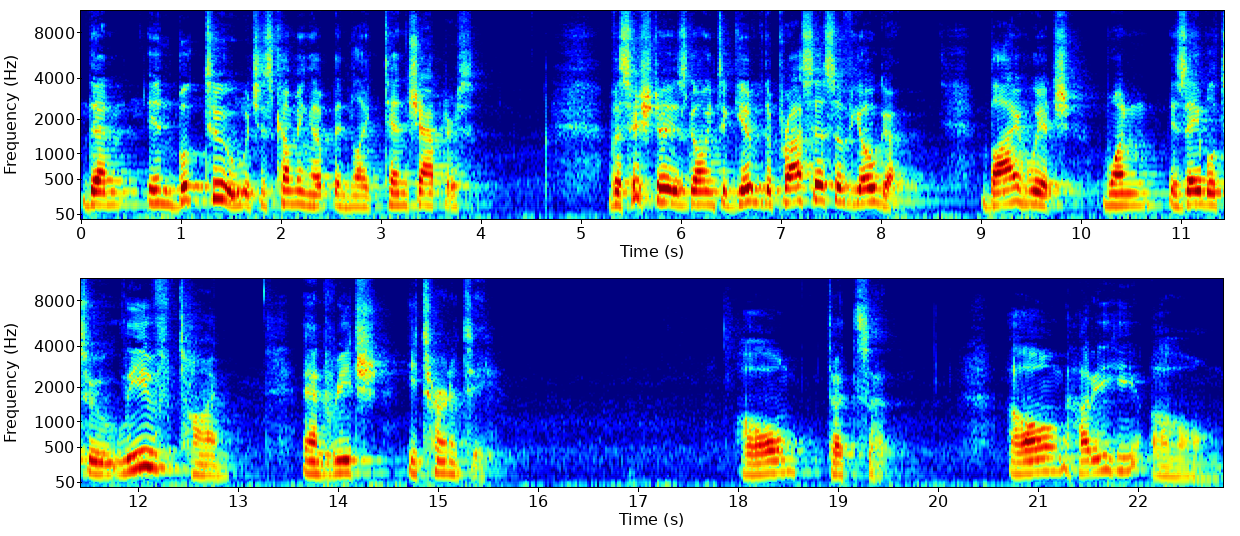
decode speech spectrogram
then in book two, which is coming up in like 10 chapters, Vasishta is going to give the process of yoga by which one is able to leave time and reach eternity. Aum Tat Sat. Harihi Aum.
